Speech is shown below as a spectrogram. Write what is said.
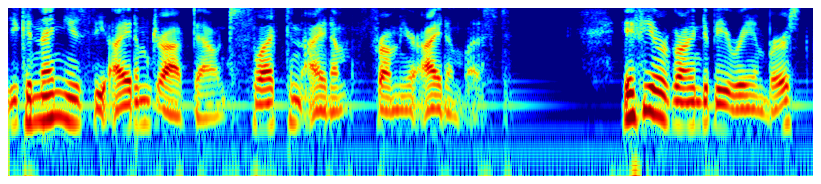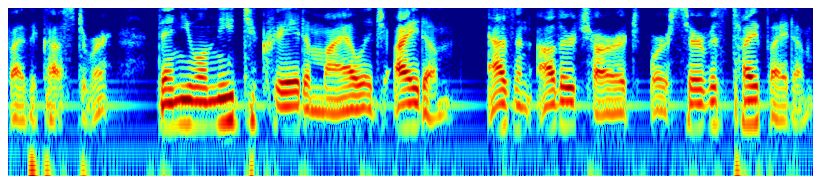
You can then use the Item dropdown to select an item from your item list. If you are going to be reimbursed by the customer, then you will need to create a mileage item as an other charge or service type item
